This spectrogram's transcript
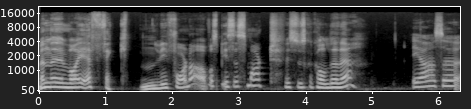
Men eh, hva er effekten vi får da av å spise smart, hvis du skal kalle det det? Ja, altså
